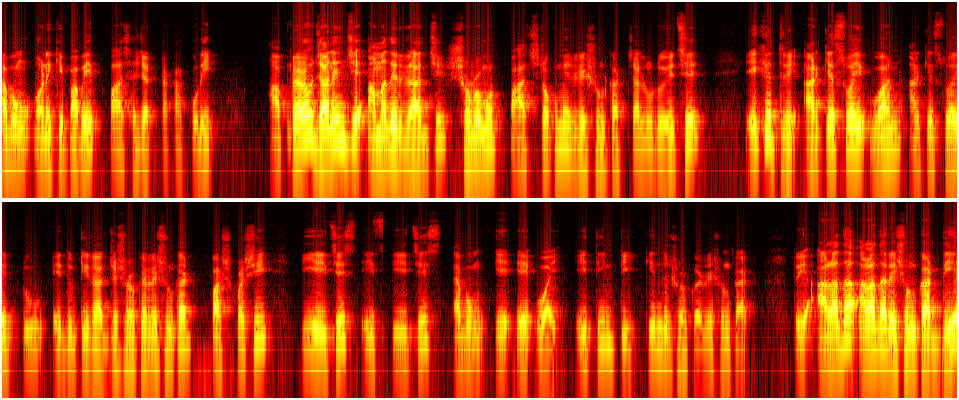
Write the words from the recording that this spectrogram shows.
এবং অনেকে পাবে পাঁচ হাজার টাকা করে। আপনারাও জানেন যে আমাদের রাজ্যে সর্বমোট পাঁচ রকমের রেশন কার্ড চালু রয়েছে। এক্ষেত্রে আরকেএসওয়াই ওয়ান আরকেএসওয়াই টু এই দুটি রাজ্য সরকার রেশন কার্ড, পাশাপাশি পিএইচএস এইচপিএইচএস এবং এএওয়াই এই তিনটি কেন্দ্র সরকার রেশন কার্ড। তো এই আলাদা আলাদা রেশন কার্ড দিয়ে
